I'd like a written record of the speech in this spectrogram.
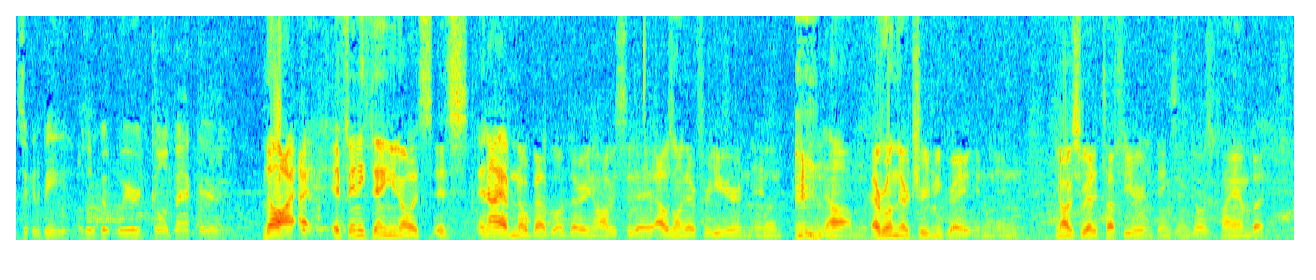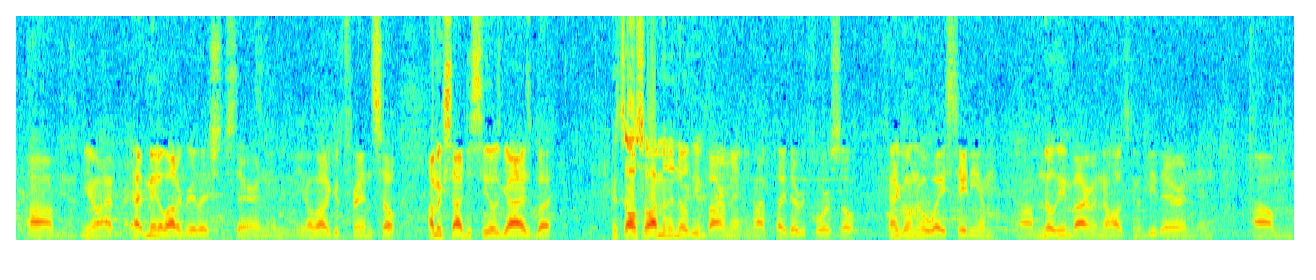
Is it going to be a little bit weird going back there? And- no, I, I, if anything, you know, it's it's, and I have no bad blood there. You know, obviously, they, I was only there for a year, and, and um, everyone there treated me great, and, and, you know, obviously we had a tough year and things didn't go as planned, but. Um, you know, I've, I've, made a lot of great relationships there, and, and you know, a lot of good friends. So I'm excited to see those guys, but it's also I'm going to know the environment. You know, I've played there before, so kind of going to a away stadium, um, know the environment, know how it's going to be there, and, and um,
